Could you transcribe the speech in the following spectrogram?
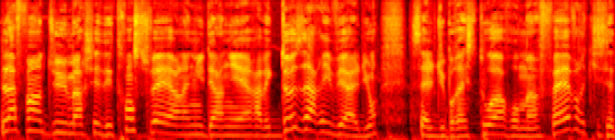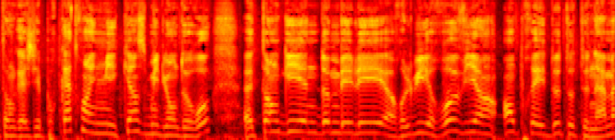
La fin du marché des transferts la nuit dernière avec deux arrivées à Lyon, celle du Brestois Romain Fèvre qui s'est engagé pour 4 ans et demi et 15 millions d'euros. Euh, Tanguy Ndombele lui revient en prêt de Tottenham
